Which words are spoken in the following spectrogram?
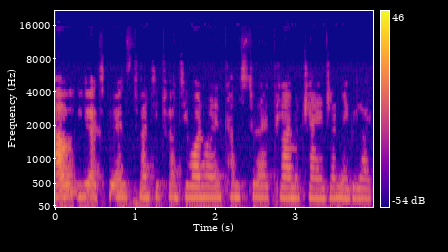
how you experienced 2021 when it comes to like climate change and maybe like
